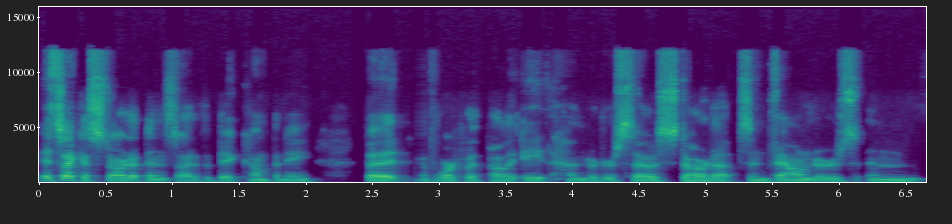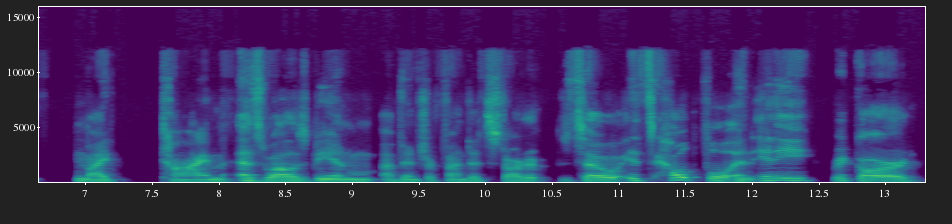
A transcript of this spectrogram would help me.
it's like a startup inside of a big company but i've worked with probably 800 or so startups and founders in my time as well as being a venture funded startup. So it's helpful in any regard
